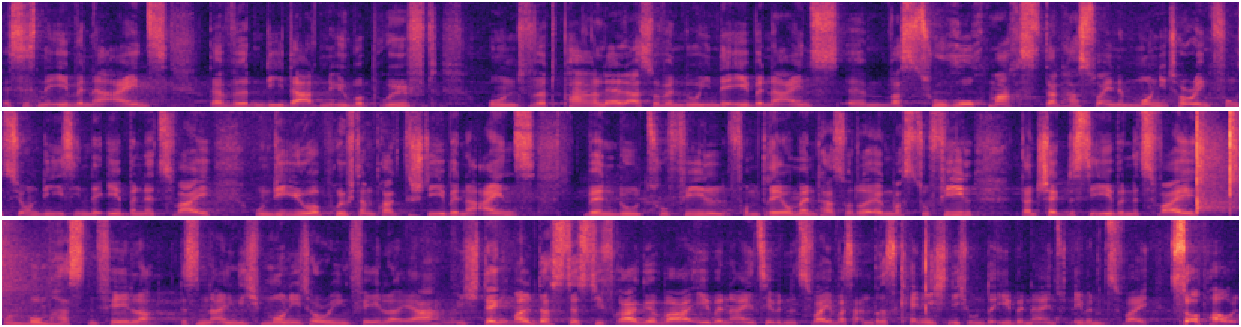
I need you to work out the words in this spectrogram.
es ist eine Ebene 1, da werden die Daten überprüft und wird parallel, also wenn du in der Ebene 1 ähm, was zu hoch machst, dann hast du eine Monitoring-Funktion, die ist in der Ebene 2 und die überprüft dann praktisch die Ebene 1. Wenn du zu viel vom Drehmoment hast oder irgendwas zu viel, dann checkt es die Ebene 2 und bumm, hast einen Fehler. Das sind eigentlich Monitoring-Fehler. Ja? Ich denke mal, dass das die Frage war, Ebene 1, Ebene 2, was anderes kenne ich nicht unter Ebene 1 und Ebene 2. So, Paul,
